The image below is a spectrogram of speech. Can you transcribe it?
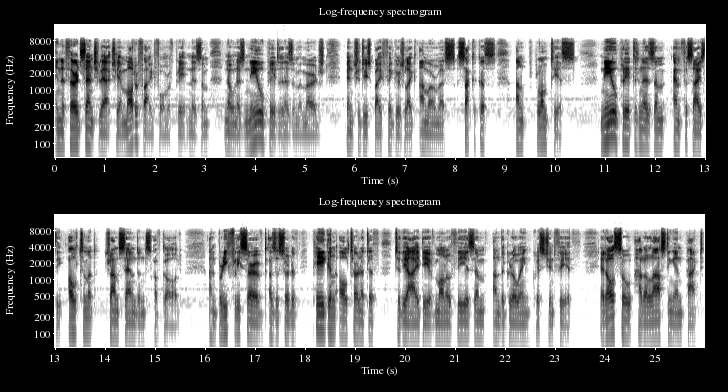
In the third century, actually, a modified form of Platonism known as Neoplatonism emerged, introduced by figures like Ammonius Saccas and Plotinus. Neoplatonism emphasized the ultimate transcendence of God and briefly served as a sort of pagan alternative to the idea of monotheism and the growing Christian faith. It also had a lasting impact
